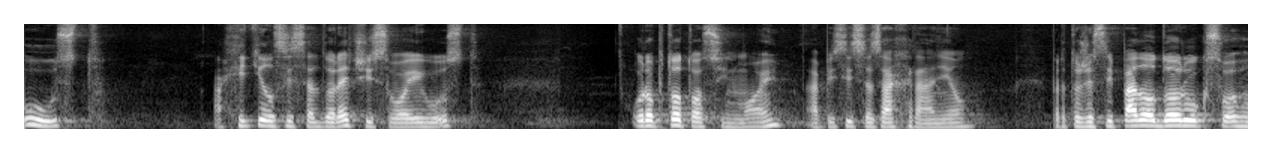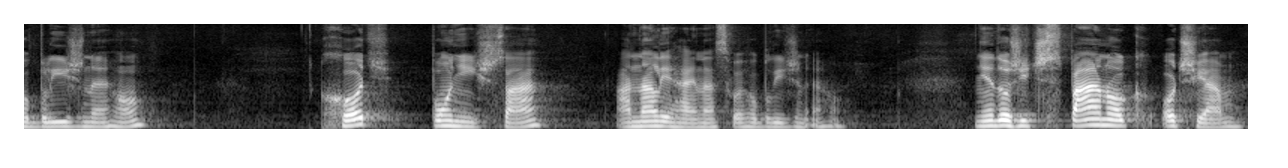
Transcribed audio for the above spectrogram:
úst a chytil si sa do rečí svojich úst, urob toto, syn môj, aby si sa zachránil, pretože si padol do rúk svojho blížneho, choď, poníž sa a naliehaj na svojho blížneho. Nedožič spánok očiam,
